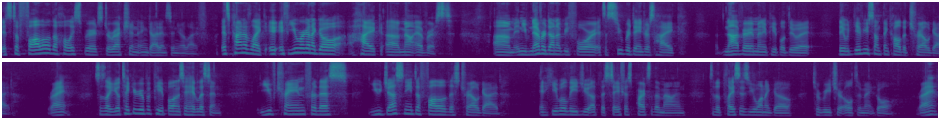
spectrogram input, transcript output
It's to follow the Holy Spirit's direction and guidance in your life. It's kind of like if you were going to go hike uh, Mount Everest um, and you've never done it before, it's a super dangerous hike, not very many people do it, they would give you something called a trail guide, right? So it's like you'll take a group of people and say, hey, listen, you've trained for this, you just need to follow this trail guide, and he will lead you up the safest parts of the mountain to the places you want to go to reach your ultimate goal, right?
